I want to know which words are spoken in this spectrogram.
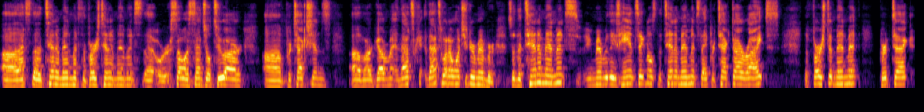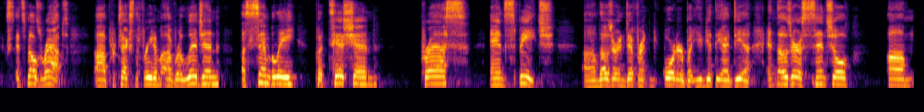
Uh, that's the 10 amendments, the first 10 amendments that were so essential to our uh, protections of our government. And that's that's what I want you to remember. So the 10 amendments, you remember these hand signals, the 10 amendments, they protect our rights. The First Amendment protects, it spells RAPS, uh, protects the freedom of religion, assembly, petition, press, and speech. Um, those are in different order, but you get the idea. And those are essential um,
